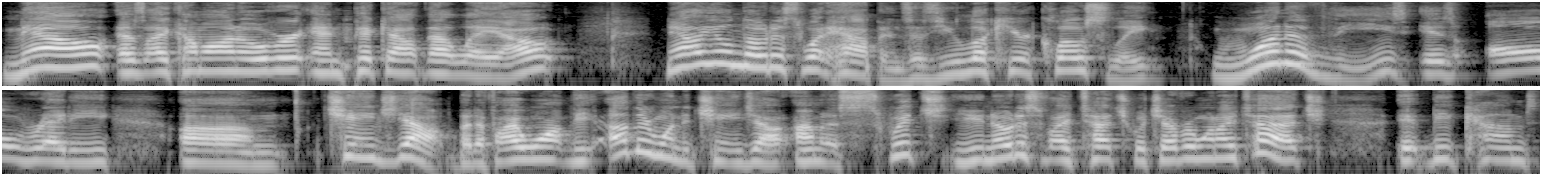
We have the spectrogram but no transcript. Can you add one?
Now, as I come on over and pick out that layout, now you'll notice what happens as you look here closely. One of these is already um, changed out, but if I want the other one to change out, I'm gonna switch. You notice if I touch whichever one I touch, it becomes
